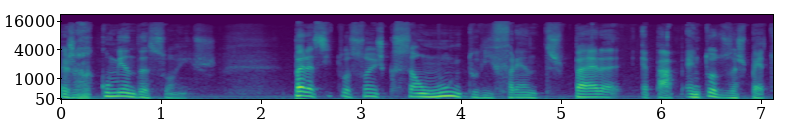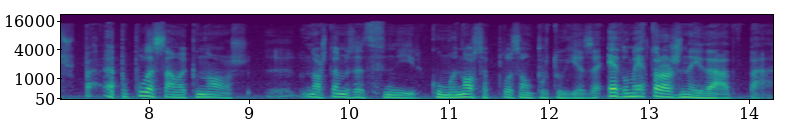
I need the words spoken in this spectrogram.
as recomendações para situações que são muito diferentes para epá, em todos os aspectos. A população a que nós eh, nós estamos a definir como a nossa população portuguesa é de uma heterogeneidade, pá,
